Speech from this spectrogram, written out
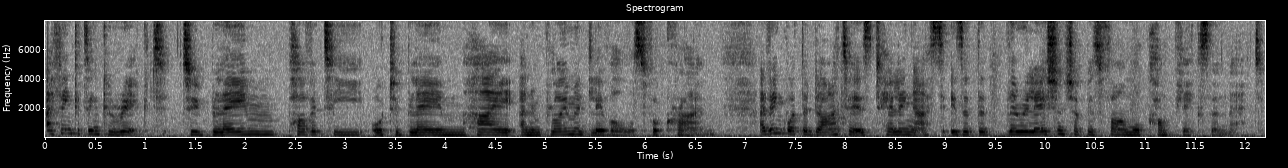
I think it's incorrect to blame poverty or to blame high unemployment levels for crime. I think what the data is telling us is that the, the relationship is far more complex than that.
